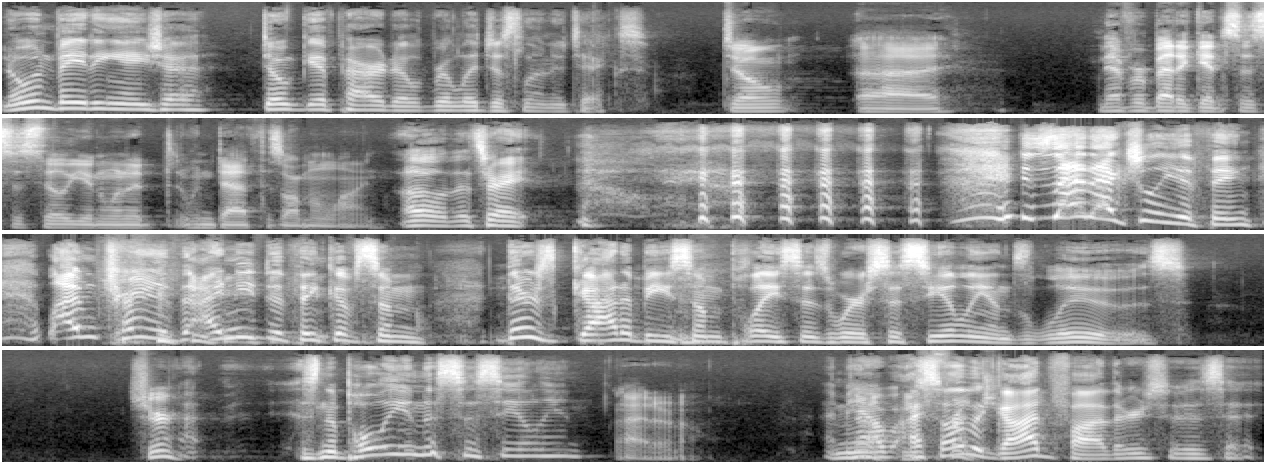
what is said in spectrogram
no invading Asia. Don't give power to religious lunatics. don't uh never bet against a sicilian when it when death is on the line Oh, that's right. Is that actually a thing? I'm trying to. Th- I need to think of some. There's got to be some places where Sicilians lose. sure Is Napoleon a Sicilian? i don't know I mean, No, I, I saw the French. Godfathers. Is it?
